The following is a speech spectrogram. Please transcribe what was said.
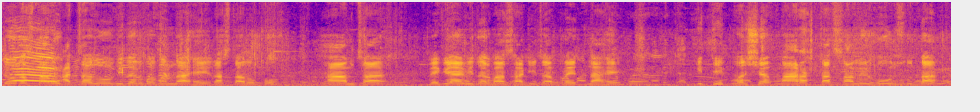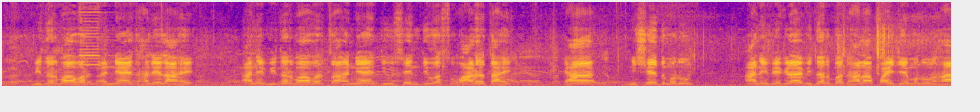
जो रस्ता आजचा जो विदर्भ बंद आहे रस्ता रोको हा आमचा वेगळ्या विदर्भासाठीचा प्रयत्न आहे. कित्येक वर्ष महाराष्ट्रात सामील होऊन सुद्धा विदर्भावर अन्याय झालेला आहे आणि विदर्भावरचा अन्याय दिवसेंदिवस वाढत आहे. ह्या निषेध म्हणून आणि वेगळा विदर्भ झाला पाहिजे म्हणून हा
